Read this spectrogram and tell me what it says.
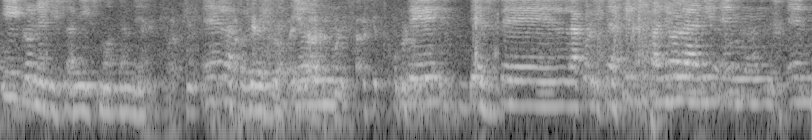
y con el islamismo también. Eh, La colonización, de- desde la colonización española en, en- en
